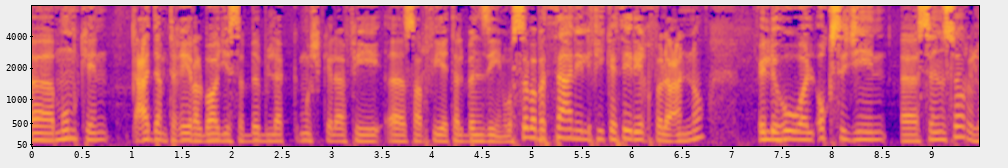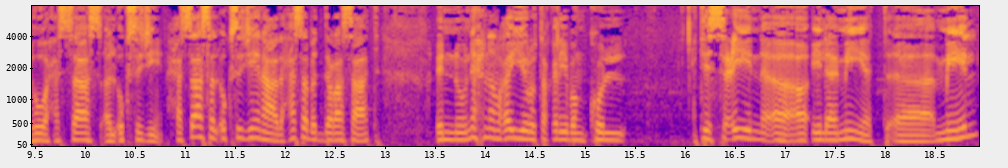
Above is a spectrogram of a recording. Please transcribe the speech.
آه ممكن عدم تغيير البواجي يسبب لك مشكلة في آه صرفية البنزين. والسبب الثاني اللي في كثير يغفلوا عنه اللي هو الأكسجين آه، سنسور اللي هو حساس الأكسجين. حساس الأكسجين هذا حسب الدراسات إنه نحن نغيره تقريبا كل 90 آه، إلى 100 آه، ميل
